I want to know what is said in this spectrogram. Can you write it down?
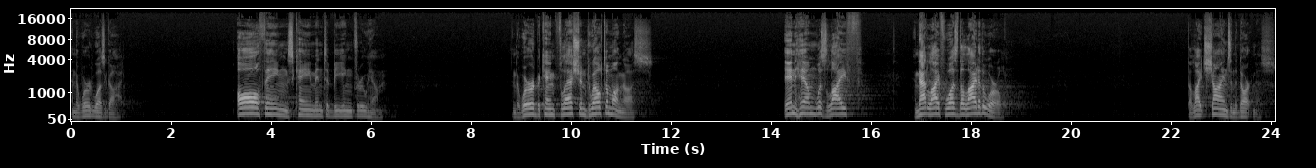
and the Word was God. All things came into being through him. And the Word became flesh and dwelt among us. In him was life, and that life was the light of the world. The light shines in the darkness,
